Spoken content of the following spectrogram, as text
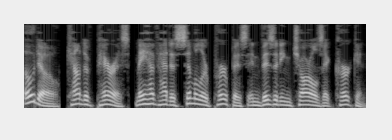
Odo, Count of Paris, may have had a similar purpose in visiting Charles at Kirchen.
